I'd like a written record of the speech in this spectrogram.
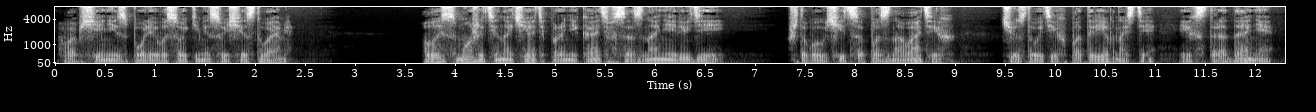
в общении с более высокими существами, вы сможете начать проникать в сознание людей, чтобы учиться познавать их, чувствовать их потребности, их страдания –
